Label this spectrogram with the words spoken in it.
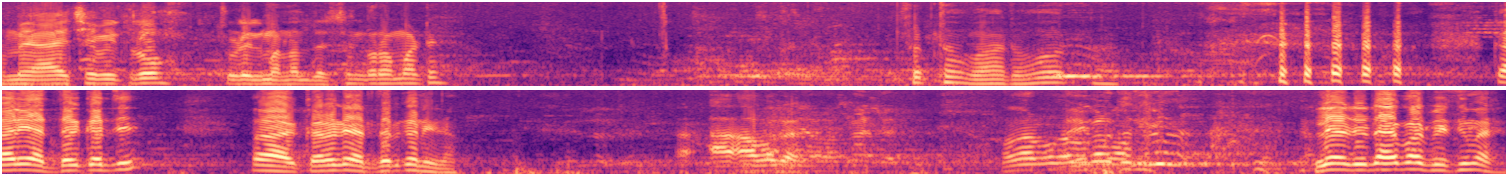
અમે આવ્યા છીએ મિત્રો ચુડેલમાના દર્શન કરવા માટે. સત્તવાર હોત કારે અધર કરજે હા કરે અધર કરી ના. આ આ વગર વગર વગર વગર લે ડાય ફેસી મારે.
